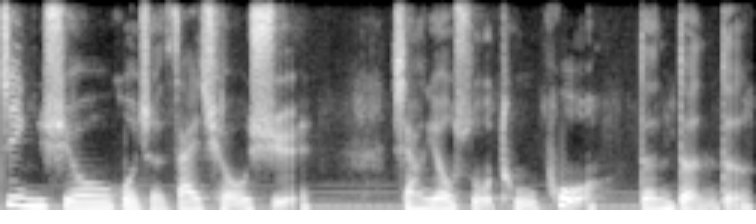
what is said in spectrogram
进修或者在求学，想有所突破等等的，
